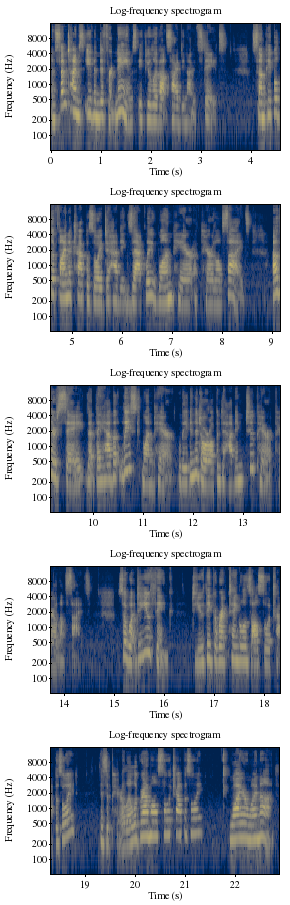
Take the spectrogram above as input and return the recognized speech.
and sometimes even different names if you live outside the United States. Some people define a trapezoid to have exactly one pair of parallel sides. Others say that they have at least one pair, leaving the door open to having two pair of parallel sides. So what do you think? Do you think a rectangle is also a trapezoid? Is a parallelogram also a trapezoid? Why or why not?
